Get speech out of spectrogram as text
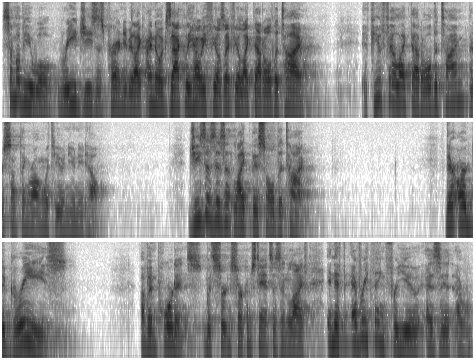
Some of you will read Jesus' prayer and you'll be like, I know exactly how he feels. I feel like that all the time. If you feel like that all the time, there's something wrong with you and you need help. Jesus isn't like this all the time. There are degrees of importance with certain circumstances in life. And if everything for you is at a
